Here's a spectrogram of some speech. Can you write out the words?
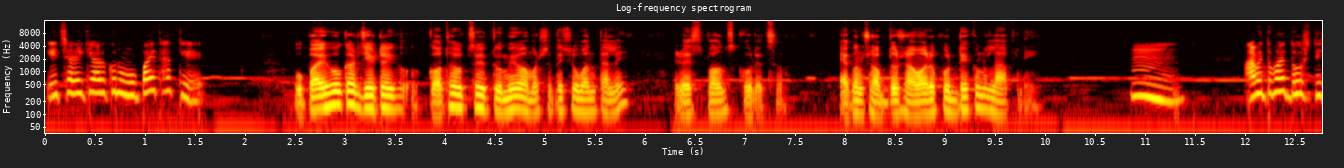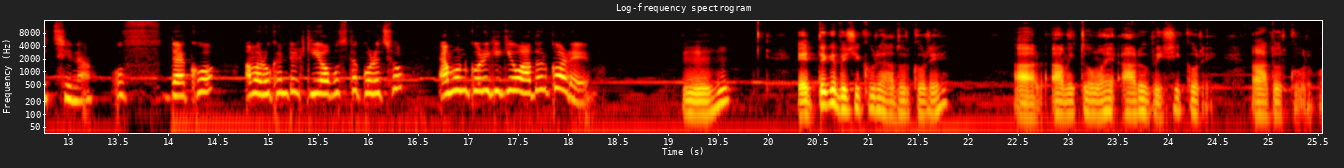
এছাড়া কি আর কোনো উপায় থাকে? উপায় হোক আর যেটাই হোক কথা হচ্ছে তুমিও আমার সাথে সমান তালে রেসপন্স করেছ। এখন সব দোষ আমার উপর দিয়ে কোনো লাভ নেই। হুম আমি তোমায় দোষ দিচ্ছি না। উফ দেখো আমার ওখানটার কি অবস্থা করেছ? এমন করে কি কেউ আদর করে? হুম এর থেকে বেশি করে আদর করে আর আমি তোমায় আরও বেশি করে আদর করব।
